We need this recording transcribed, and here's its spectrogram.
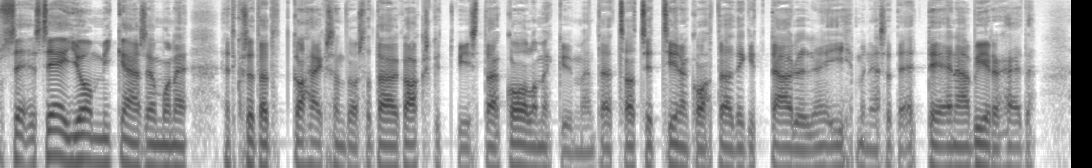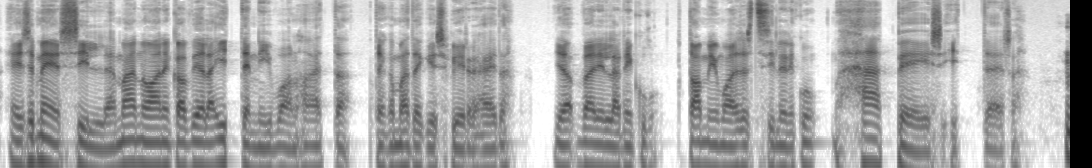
se, se ei ole mikään semmoinen, että kun sä täytät 18 tai 25 tai 30, että sä oot sit siinä kohtaa jotenkin täydellinen ihminen ja sä et tee enää virheitä. Ei se mene silleen. Mä en ole ainakaan vielä itse niin vanha, että miten mä tekis virheitä. Ja välillä niin kuin, tamimaisesti sille niin kuin häpeis itteensä.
